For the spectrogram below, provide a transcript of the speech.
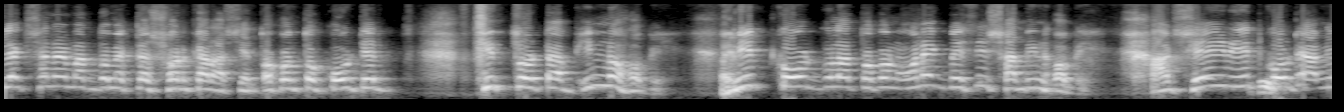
ইলেকশনের মাধ্যমে একটা সরকার আসে তখন তো কোর্টের চিত্রটা ভিন্ন হবে। রিট কোর্টগুলা তখন অনেক বেশি স্বাধীন হবে। আর সেই রিট কোর্টে আমি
